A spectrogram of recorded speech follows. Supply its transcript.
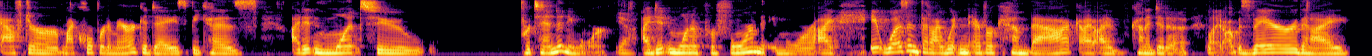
after my corporate America days because I didn't want to pretend anymore. Yeah. I didn't want to perform anymore. I it wasn't that I wouldn't ever come back. I, I kind of did a like I was there, then I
